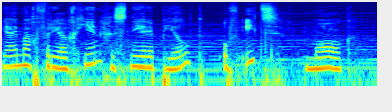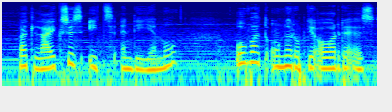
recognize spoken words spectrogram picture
Jy mag vir jou geen gesneede beeld of iets maak wat lyk soos iets in die hemel of wat onder op die aarde is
